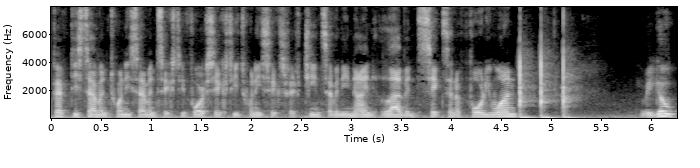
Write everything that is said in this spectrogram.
57, 27, 64, 60, 26, 15, 79, 11, 6, and a 41. Here we go.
